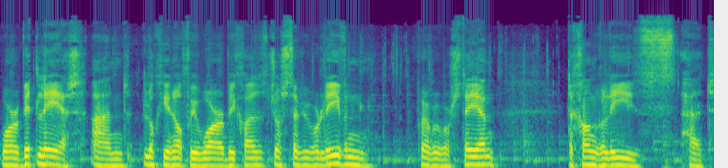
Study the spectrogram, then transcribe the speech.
were a bit late. And lucky enough we were because just as we were leaving where we were staying, the Congolese had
